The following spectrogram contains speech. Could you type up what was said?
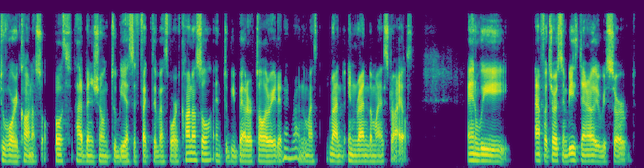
to voriconazole. Both have been shown to be as effective as voriconazole and to be better tolerated in randomized ran, in randomized trials. And we amphotericin B is generally reserved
